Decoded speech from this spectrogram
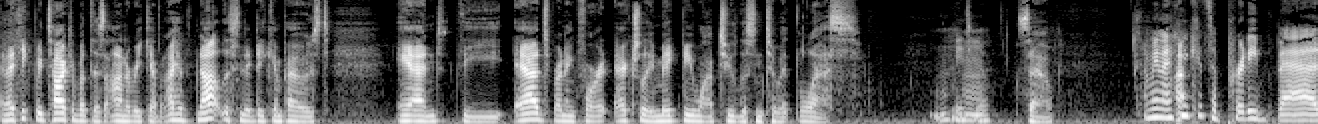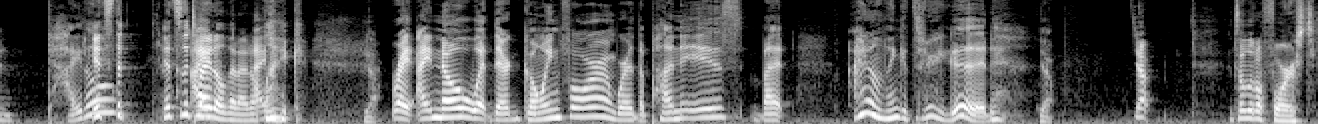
And I think we talked about this on a recap, but I have not listened to Decomposed, and the ads running for it actually make me want to listen to it less. Me too. Mm-hmm. So I mean, I think it's a pretty bad title. It's the it's the I- title that I don't I- like. Right. I know what they're going for and where the pun is, but I don't think it's very good. Yep. Yep. It's a little forced.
